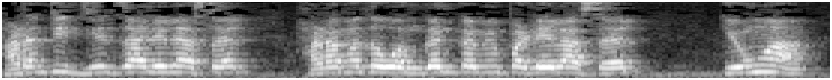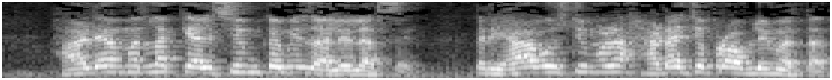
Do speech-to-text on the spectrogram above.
हाडांची झीज झालेली असेल हाडामधलं वंगण कमी पडलेलं असेल किंवा हाड्यामधला कॅल्शियम कमी झालेला असेल तर ह्या गोष्टीमुळे हाडाचे प्रॉब्लेम येतात.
